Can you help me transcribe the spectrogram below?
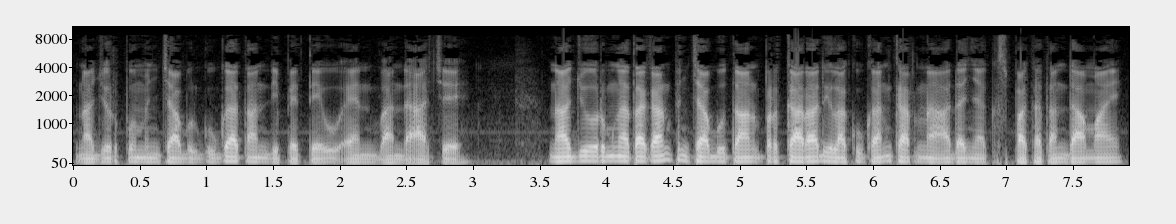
Najur pun mencabut gugatan di PT UN Banda Aceh. Najur mengatakan pencabutan perkara dilakukan karena adanya kesepakatan damai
